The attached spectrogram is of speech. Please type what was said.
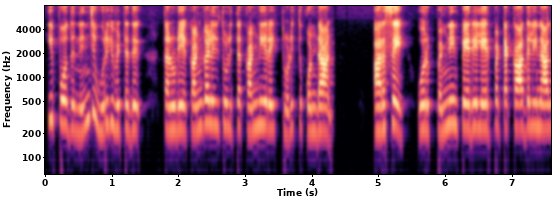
இப்போது நெஞ்சு உருகிவிட்டது. தன்னுடைய கண்களில் துளித்த கண்ணீரை துடைத்துக் கொண்டான். அரசே ஒரு பெண்ணின் பேரில் ஏற்பட்ட காதலினால்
